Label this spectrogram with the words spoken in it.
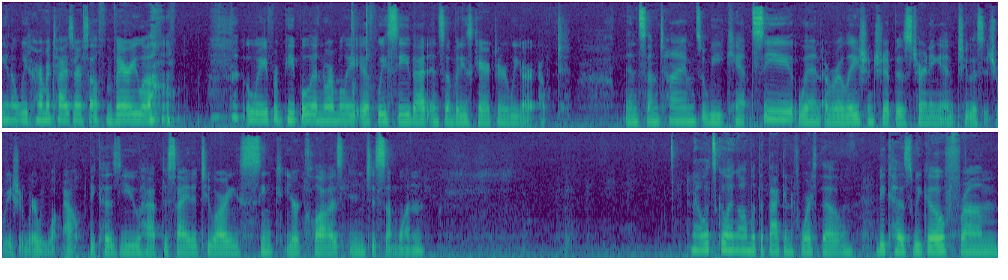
you know, we hermitize ourselves very well away from people. And normally, if we see that in somebody's character, we are out. And sometimes we can't see when a relationship is turning into a situation where we want out because you have decided to already sink your claws into someone. Now, what's going on with the back and forth though? Because we go from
